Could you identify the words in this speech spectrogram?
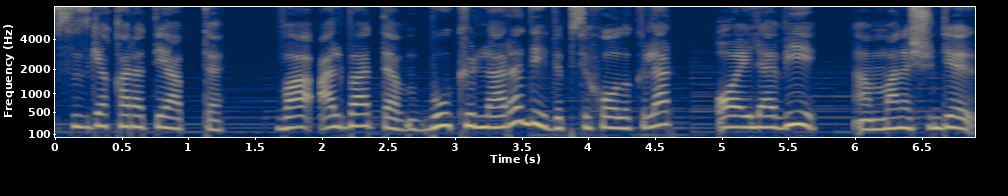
sizga qaratyapti va albatta bu kunlari deydi psixologlar oilaviy e, mana shunday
